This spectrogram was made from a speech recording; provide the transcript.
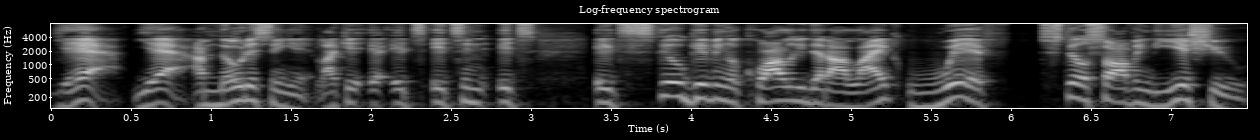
Yeah, yeah, I'm noticing it. Like it, it's it's in it's it's still giving a quality that I like with still solving the issue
